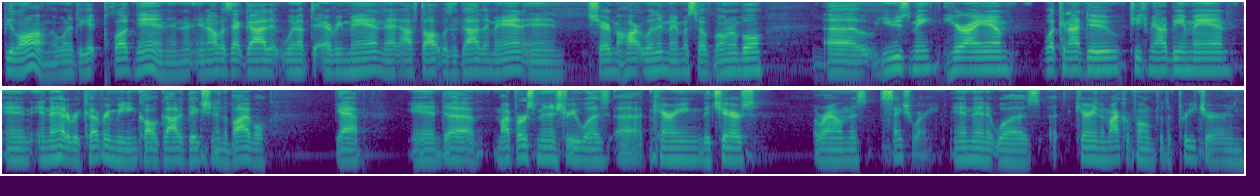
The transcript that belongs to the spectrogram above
belong. I wanted to get plugged in, and and I was that guy that went up to every man that I thought was a godly man and shared my heart with him, made myself vulnerable, uh, used me. Here I am. What can I do? Teach me how to be a man. And and they had a recovery meeting called God Addiction in the Bible, Gab. And uh, my first ministry was uh, carrying the chairs around this sanctuary, and then it was uh, carrying the microphone for the preacher, and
